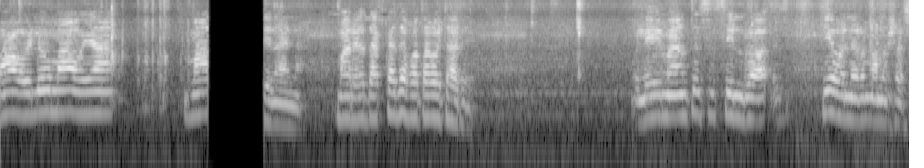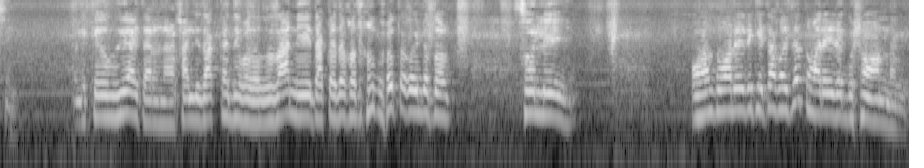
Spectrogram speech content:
মা হইলেও মা হইয়া নাই না। মারে ধাক্কা দিয়ে কথা কইতা রে বলে এই মান তো চিনর কি অনেক মানুষ আছে? বলে কেউ হুইয়াই তার না খালি ধাক্কা দিয়ে কথা জানি ধাক্কা দিয়ে কথা কথা কইলে তো চলে। ওখান তোমার এটা কেতা কইছে? তোমার এটা সমান লাগে।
